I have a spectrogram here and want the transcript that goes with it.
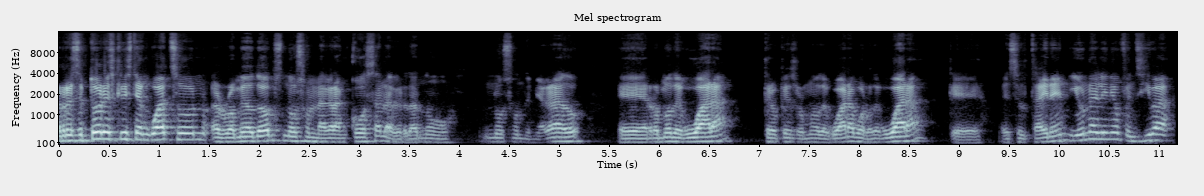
Receptores, Christian Watson, eh, Romeo Dobbs no son la gran cosa, la verdad no, no son de mi agrado. Eh, Romeo de Guara, creo que es Romeo de Guara, bueno, de Guara, que es el Tyrant, y una línea ofensiva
